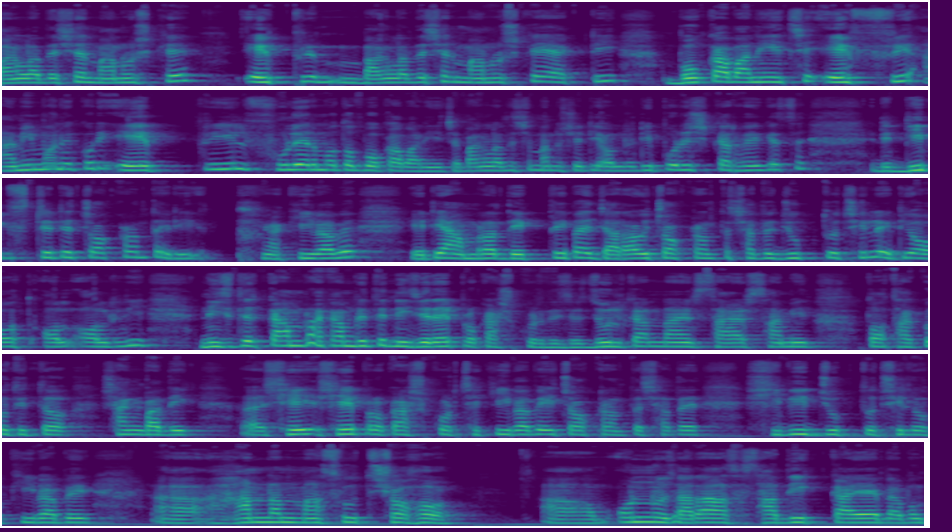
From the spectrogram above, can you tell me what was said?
বাংলাদেশের মানুষকে এপ্রিল বাংলাদেশের মানুষকে একটি বোকা বানিয়েছে এফ্রি আমি মনে করি এপ্রিল ফুলের মতো বোকা বানিয়েছে। বাংলাদেশের মানুষ এটি অলরেডি পরিষ্কার হয়ে গেছে। এটি ডিপ স্টেটের চক্রান্ত, এটি কীভাবে? এটি আমরা দেখতে পাই যারা ওই চক্রান্তের সাথে যুক্ত ছিল, এটি অলরেডি নিজেদের কামড়া কামড়িতে নিজেরাই প্রকাশ করে দিয়েছে। জুলকার নায়ন সায়ার স্বামী তথাকথিত সাংবাদিক সে সে প্রকাশ করছে কীভাবে এই চক্রান্তের সাথে শিবির যুক্ত ছিল, কীভাবে হান্নান মাসুদ সহ অন্য যারা আছে, সাদিক, কায়েম এবং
